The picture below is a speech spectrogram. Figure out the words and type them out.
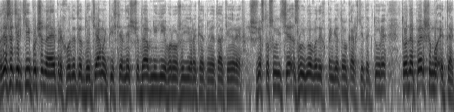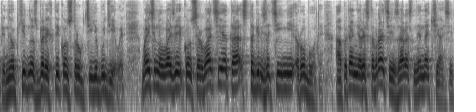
Одеса тільки й починає приходити до тями після нещодавньої ворожої ракетної атаки РФ. Що стосується зруйнованих пам'яток архітектури, то на першому етапі необхідно зберегти конструкції будівель. Мається на увазі консервація та стабілізаційні роботи. А питання реставрації зараз не на часі.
